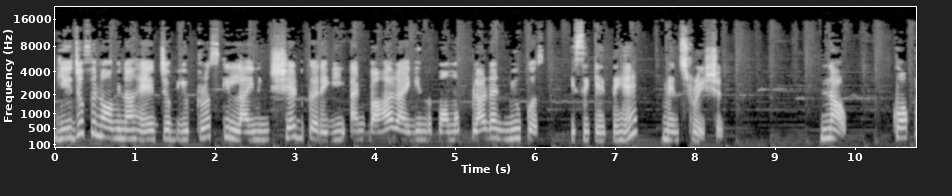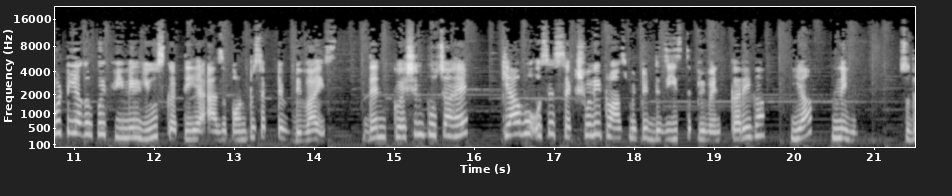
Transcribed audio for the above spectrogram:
ये जो फिनोमिना है, जब यूट्रस की लाइनिंग शेड करेगी एंड बाहर आएगी in the form of blood and mucus इसे कहते हैं मेंस्ट्रुएशन नाउ कॉपर टी अगर कोई फीमेल यूज़ करती है as a contraceptive device then question पूछा है, क्या वो उसे सेक्सुअली ट्रांसमिटेड डिज़ीज़ से प्रिवेंट करेगा या नहीं? So the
